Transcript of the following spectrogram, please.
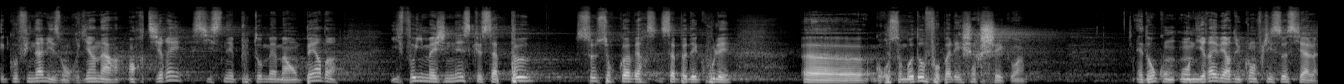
et qu'au final ils n'ont rien à en retirer, si ce n'est plutôt même à en perdre, il faut imaginer ce que ça peut, ce sur quoi ça peut découler. Euh, grosso modo, il ne faut pas les chercher. Quoi. Et donc on, irait vers du conflit social.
